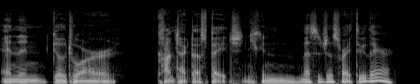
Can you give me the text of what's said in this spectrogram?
and then go to our contact us page and you can message us right through there.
